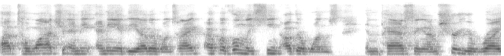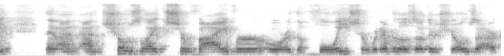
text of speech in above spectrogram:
uh, to watch any any of the other ones. And I, have only seen other ones in passing. And I'm sure you're right that on, on shows like Survivor or The Voice or whatever those other shows are,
